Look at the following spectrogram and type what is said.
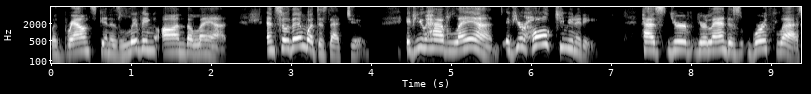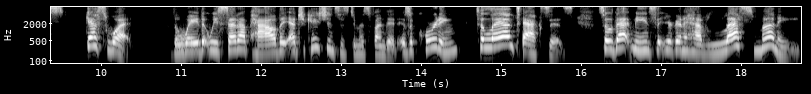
with brown skin is living on the land. And so then what does that do? If you have land, if your whole community has your your land is worth less. Guess what? The way that we set up how the education system is funded is according to land taxes. So that means that you're going to have less money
